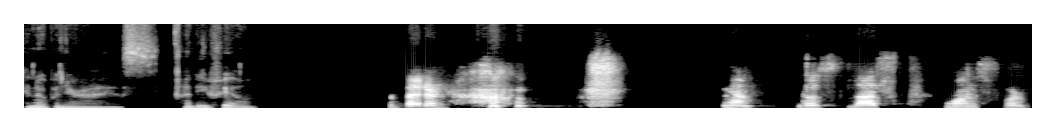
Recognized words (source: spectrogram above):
Can open your eyes. How do you feel? better. yeah, those last ones were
